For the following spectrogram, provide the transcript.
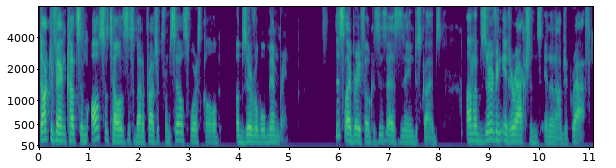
Dr. Van Cutsem also tells us about a project from Salesforce called Observable Membrane. This library focuses, as the name describes, on observing interactions in an object graph.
